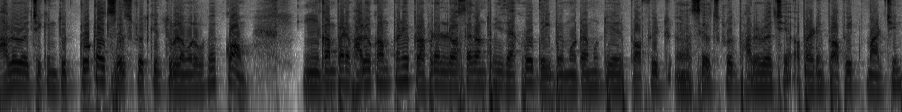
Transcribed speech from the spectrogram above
ভালো রয়েছে কিন্তু টোটাল সেলস গ্রোথ কিন্তু তুলনামূলকভাবে কম। কোম্পানি ভালো company profit and loss account তুমি দেখো, দেখবে মোটামুটি এর প্রফিট সেলস গ্রোথ ভালো রয়েছে অপারেটিং প্রফিট মার্জিন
